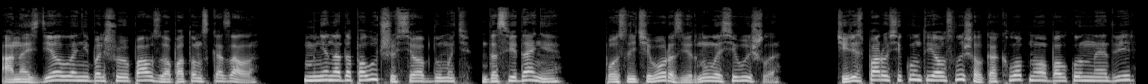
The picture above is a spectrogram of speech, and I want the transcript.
Она сделала небольшую паузу, а потом сказала, «Мне надо получше все обдумать. До свидания». после чего развернулась и вышла. Через пару секунд я услышал, как хлопнула балконная дверь,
